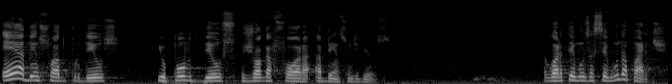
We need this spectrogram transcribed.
é abençoado por Deus, e o povo de Deus joga fora a bênção de Deus. Agora temos a segunda parte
